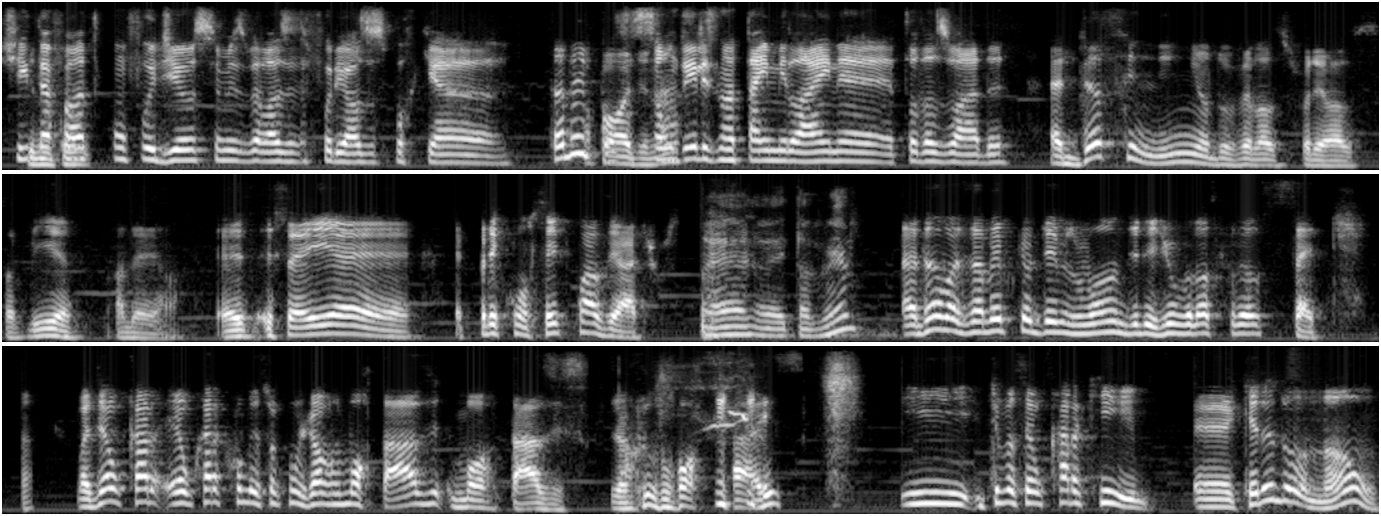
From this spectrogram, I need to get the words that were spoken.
Achei que tá falando que confundia os filmes Velozes e Furiosos porque a. Também a pode, né? deles na timeline é toda zoada. É Justininho do Velozes e Furiosos, sabia? Olha aí, ó. É, isso aí é, é preconceito com asiáticos. É, tá vendo? É, não, mas também porque o James Wan dirigiu o Velozes e Furiosos 7. Né? Mas é o, cara, é o cara que começou com jogos mortazes. Mortazes. Jogos mortais. e, tipo assim, é o cara que, é, querendo ou não,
